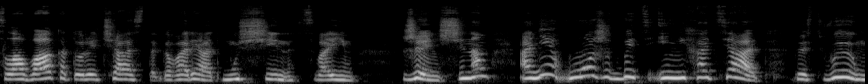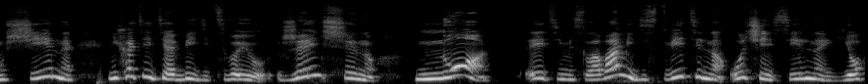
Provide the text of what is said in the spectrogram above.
слова, которые часто говорят мужчины своим женщинам, они, может быть, и не хотят. То есть вы, мужчины, не хотите обидеть свою женщину, но этими словами действительно очень сильно ее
